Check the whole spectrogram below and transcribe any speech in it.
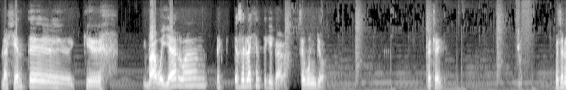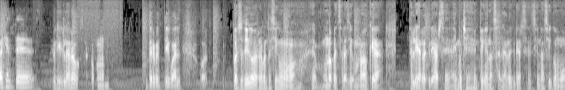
la gente que va a huellar, weón, es- esa es la gente que caga, según yo. ¿Cachai? Esa es la gente. Porque claro, o sea, como de repente igual, por eso te digo, de repente así como uno pensar así como no, que era salir a recrearse, hay mucha gente que no sale a recrearse, sino así como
